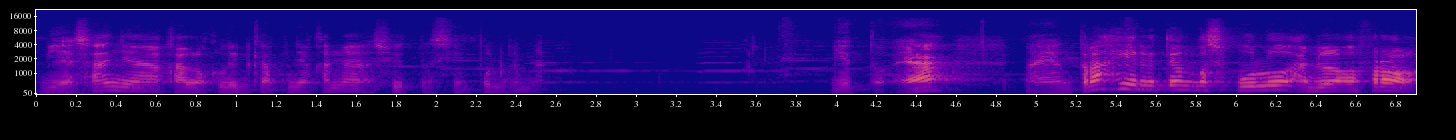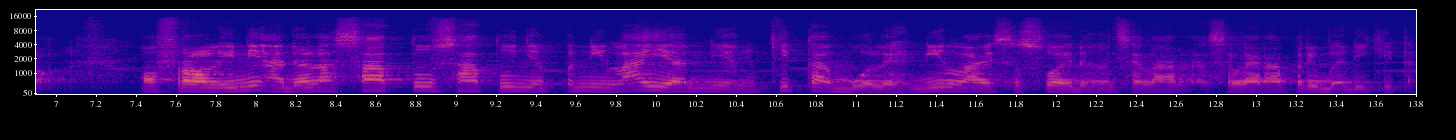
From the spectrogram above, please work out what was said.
Biasanya kalau clean cupnya kena, sweetnessnya pun kena gitu ya. Nah yang terakhir itu yang ke-10 adalah overall. Overall ini adalah satu-satunya penilaian yang kita boleh nilai sesuai dengan selera, selera pribadi kita.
